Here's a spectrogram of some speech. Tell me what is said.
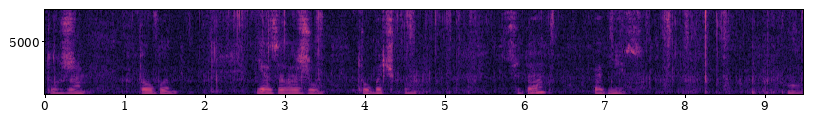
тоже пробуем. Я завожу трубочку сюда, под низ. Вот.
